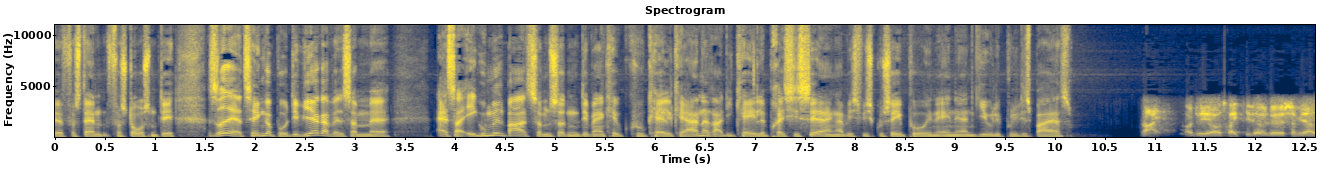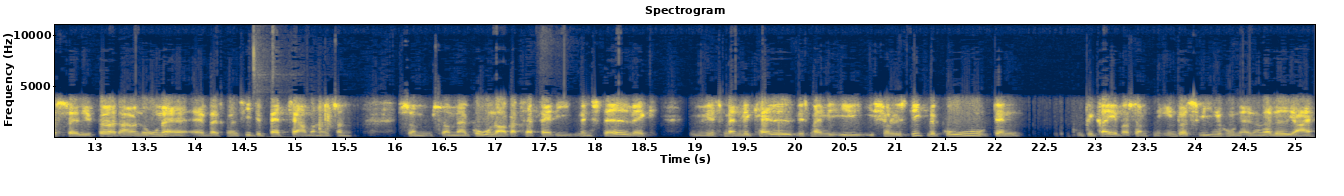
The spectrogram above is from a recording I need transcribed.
øh, forstand forstår som det. Så jeg tænker på, det virker vel som... Øh, altså ikke umiddelbart som sådan det, man kan kunne kalde kerneradikale præciseringer, hvis vi skulle se på en, en angivelig politisk bias. Nej, og det er også rigtigt, og det, som jeg også sagde lige før, der er jo nogle af hvad skal man sige, debattermerne, som, som, som er gode nok at tage fat i, men stadigvæk, hvis man vil kalde, hvis man vil, i, i journalistik vil bruge den begreber som den indre svinehund, eller hvad ved jeg,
